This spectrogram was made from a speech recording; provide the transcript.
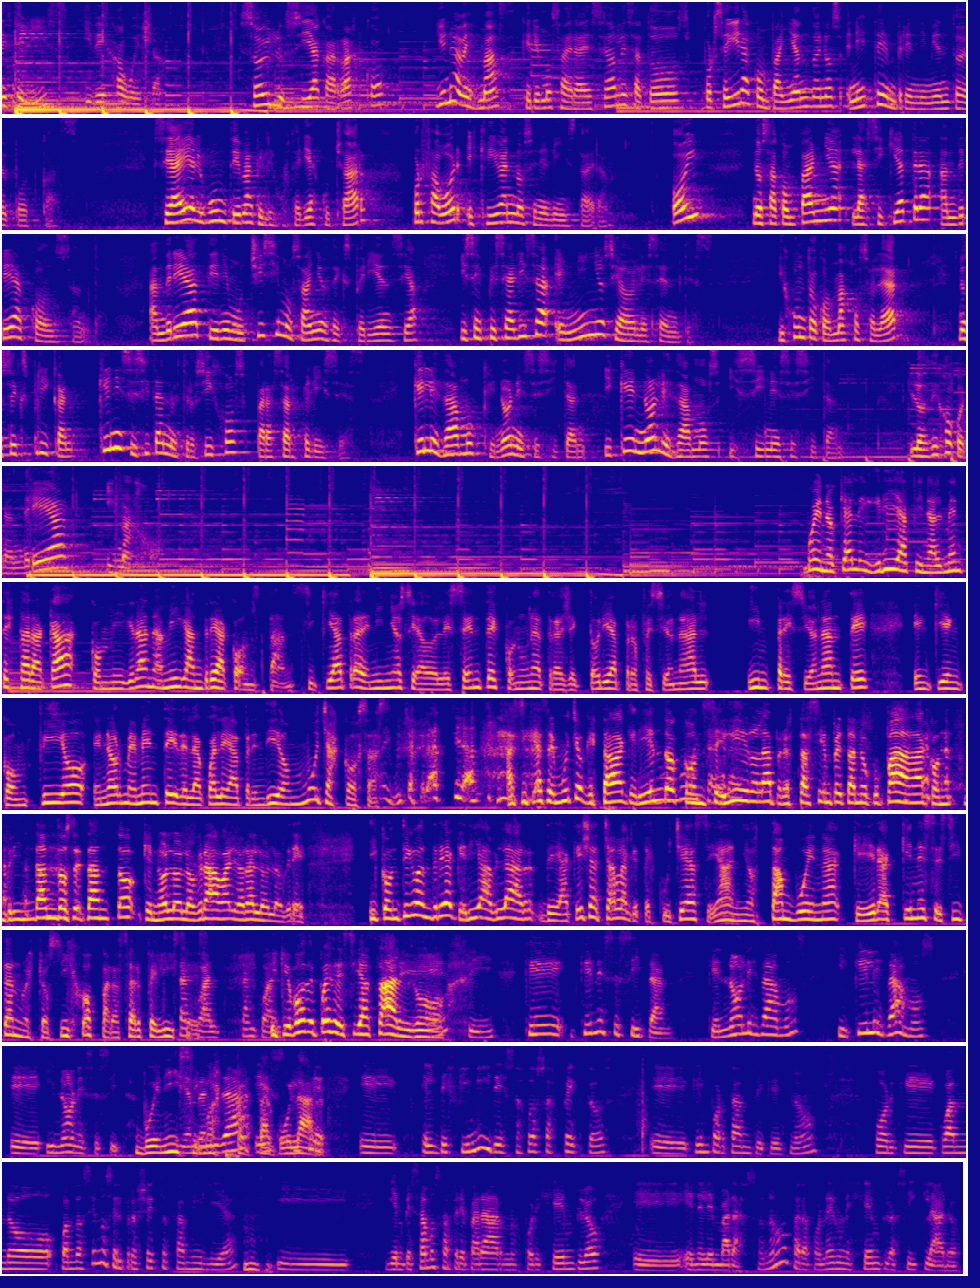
Sé feliz y deja huella. Soy Lucía Carrasco y una vez más queremos agradecerles a todos por seguir acompañándonos en este emprendimiento de podcast. Si hay algún tema que les gustaría escuchar, por favor escríbanos en el Instagram. Hoy nos acompaña la psiquiatra Andrea Constant. Andrea tiene muchísimos años de experiencia y se especializa en niños y adolescentes. Y junto con Majo Solar nos explican qué necesitan nuestros hijos para ser felices, qué les damos que no necesitan y qué no les damos y sí necesitan. Los dejo con Andrea y Majo. Bueno, qué alegría finalmente estar acá con mi gran amiga Andrea Constant, psiquiatra de niños y adolescentes con una trayectoria profesional impresionante, en quien confío enormemente y de la cual he aprendido muchas cosas. Ay, muchas gracias. Así que hace mucho que estaba queriendo Muchas conseguirla, pero está siempre tan ocupada, con, brindándose tanto que no lo lograba y ahora lo logré. Y contigo, Andrea, quería hablar de aquella charla que te escuché hace años, tan buena, que era qué necesitan nuestros hijos para ser felices. Tal cual, tal cual. Y que vos después decías algo. Sí, sí. ¿Qué, qué necesitan que no les damos y qué les damos eh, y no necesitan? Y Buenísimo, en realidad espectacular. es el, el definir esos dos aspectos, eh, qué importante que es, ¿no? Porque cuando, cuando hacemos el proyecto familia y, y empezamos a prepararnos, por ejemplo, eh, en el embarazo, ¿no? Para poner un ejemplo así claro.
